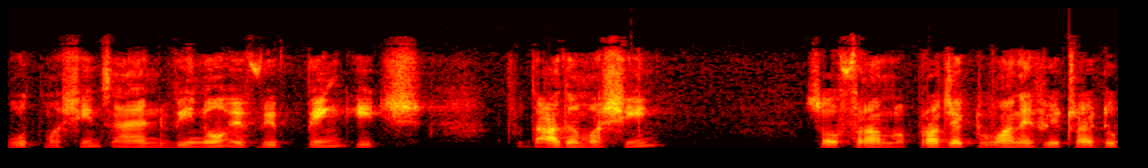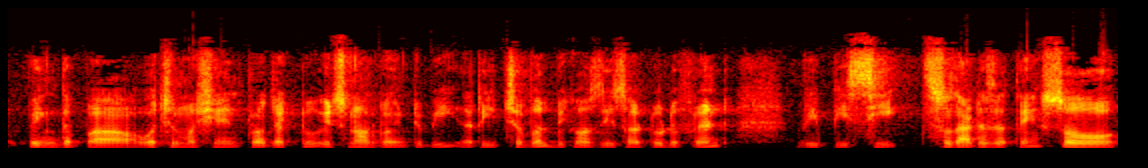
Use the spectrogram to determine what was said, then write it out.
both machines. And we know if we ping each the other machine. So from project 1 if we try to ping the uh, virtual machine in project 2 it's not going to be reachable because these are two different VPC so that is the thing. So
